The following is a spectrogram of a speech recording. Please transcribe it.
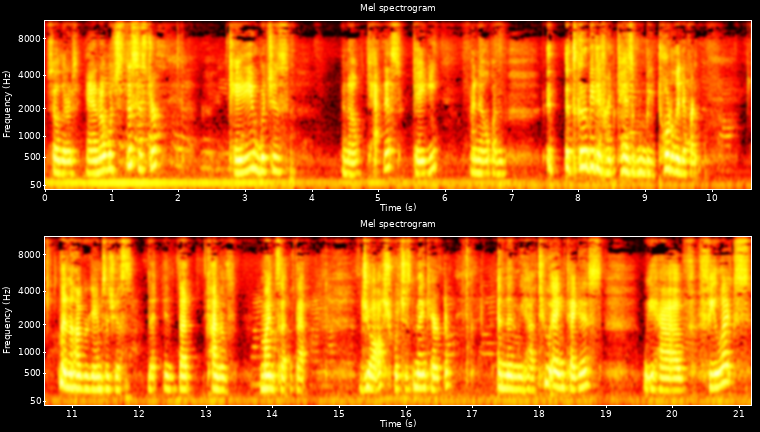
So there's Anna, which is the sister. Katie, which is you know Katniss. Katie. I know. I'm. It, it's gonna be different. Okay, it's gonna be totally different than the Hunger Games. It's just that that kind of mindset of that. Josh, which is the main character, and then we have two antagonists. We have Felix,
